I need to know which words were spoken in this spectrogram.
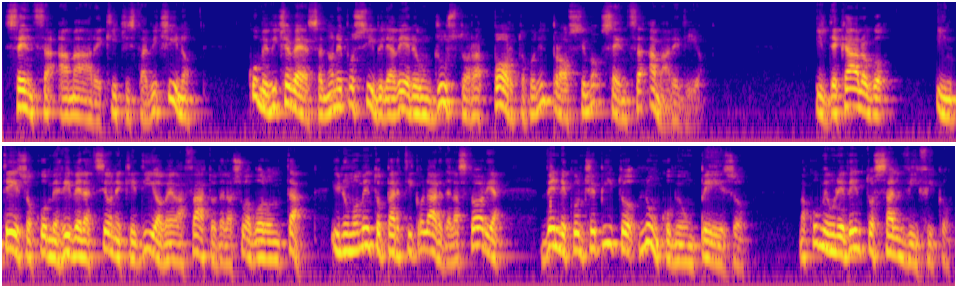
senza amare chi ci sta vicino, come viceversa non è possibile avere un giusto rapporto con il prossimo senza amare Dio. Il Decalogo, inteso come rivelazione che Dio aveva fatto della sua volontà in un momento particolare della storia, venne concepito non come un peso, ma come un evento salvifico,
